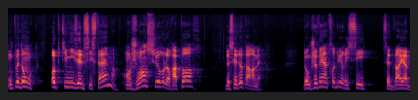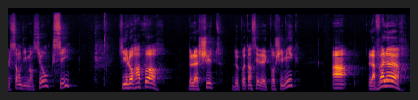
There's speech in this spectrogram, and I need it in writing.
On peut donc optimiser le système en jouant sur le rapport de ces deux paramètres. Donc je vais introduire ici cette variable sans dimension, xi, qui est le rapport de la chute de potentiel électrochimique à la valeur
